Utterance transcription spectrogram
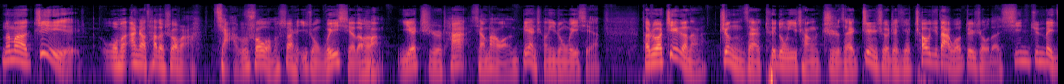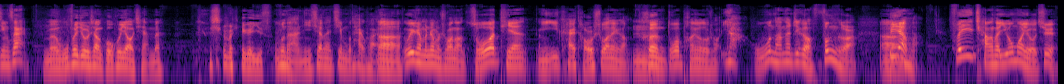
那么这我们按照他的说法啊，假如说我们算是一种威胁的话，也只是他想把我们变成一种威胁。他说这个呢，正在推动一场旨在震慑这些超级大国对手的新军备竞赛。什么？无非就是向国会要钱呗。是不是这个意思？吴楠，你现在进步太快啊！为什么这么说呢？昨天你一开头说那个，很多朋友都说呀，吴楠的这个风格变了，非常的幽默有趣。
